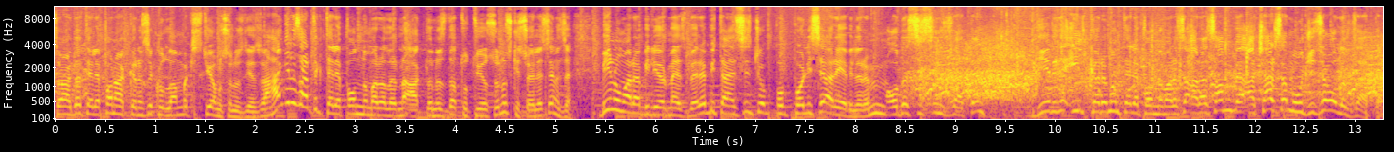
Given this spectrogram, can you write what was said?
Sonra da telefon hakkınızı kullanmak istiyor musunuz diye. Hanginiz artık telefon numaralarını aklınızda tutuyorsunuz ki söylesenize. Bir numara biliyorum ezbere. Bir tanesi çok polisi arayabilirim. O da sizsiniz zaten. Diğeri de ilk karımın telefon numarası. Arasam ve açarsam mucize olur zaten.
